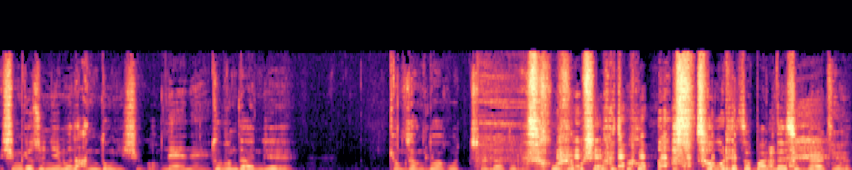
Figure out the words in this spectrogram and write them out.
심 교수님은 안동이시고 네네. 두분 다 이제 경상도하고 전라도에서 올라오셔가지고 서울에서 만나신 거 아니에요?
